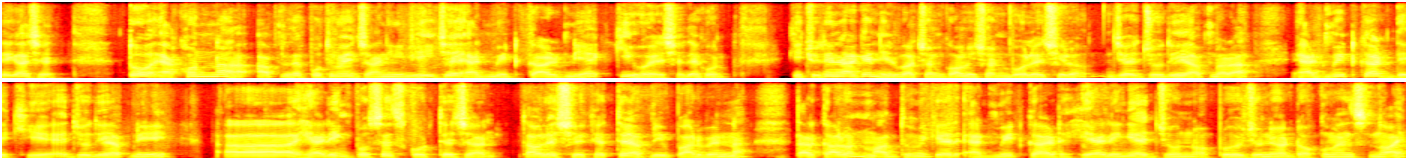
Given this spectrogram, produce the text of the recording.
ঠিক আছে? তো এখন না, আপনাদের প্রথমে জানিয়ে দিই যে অ্যাডমিট কার্ড নিয়ে কি হয়েছে। দেখুন, কিছুদিন আগে নির্বাচন কমিশন বলেছিল যে যদি আপনারা অ্যাডমিট কার্ড দেখিয়ে যদি আপনি হিয়ারিং প্রসেস করতে চান, তাহলে সেক্ষেত্রে আপনি পারবেন না। তার কারণ মাধ্যমিকের অ্যাডমিট কার্ড হিয়ারিংয়ের জন্য প্রয়োজনীয় ডকুমেন্টস নয়।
